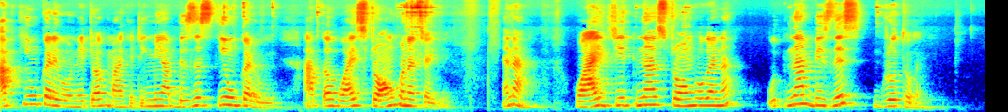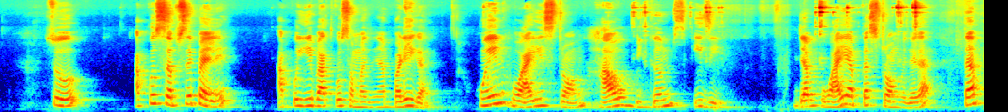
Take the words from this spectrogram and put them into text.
आप क्यों करोगे नेटवर्क मार्केटिंग में आप बिज़नेस क्यों करोगे? आपका वाई स्ट्रांग होना चाहिए है ना? वाई जितना स्ट्रांग होगा ना उतना बिज़नेस ग्रोथ होगा। सो so, आपको सबसे पहले आपको ये बात को समझना पड़ेगा when why strong how becomes easy जब वाई आपका स्ट्रांग हो जाएगा तब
